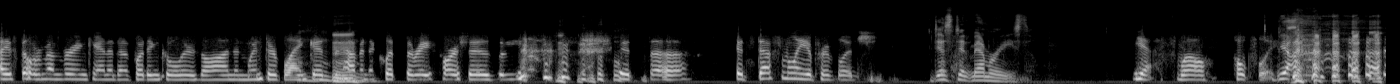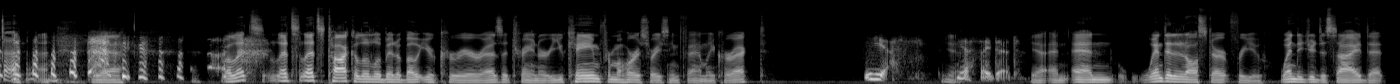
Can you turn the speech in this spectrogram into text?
I still remember in Canada putting coolers on and winter blankets and mm-hmm. having to clip the race horses, and it's uh, it's definitely a privilege. Distant memories. Yes. Well, hopefully. Yeah. yeah. Well, let's let's let's talk a little bit about your career as a trainer. You came from a horse racing family, correct? Yes. Yeah. Yes, I did. Yeah, and and when did it all start for you? When did you decide that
